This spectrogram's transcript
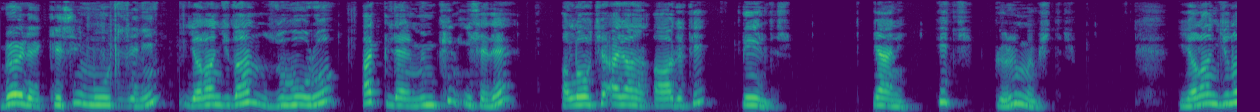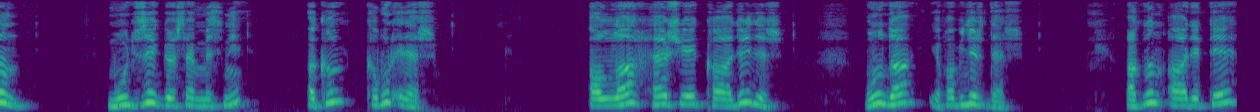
Böyle kesin mucizenin yalancıdan zuhuru aklen mümkün ise de Allahu Teala'nın adeti değildir. Yani hiç görülmemiştir. Yalancının mucize göstermesini akıl kabul eder. Allah her şeye kadirdir. Bunu da yapabilir der. Aklın adette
